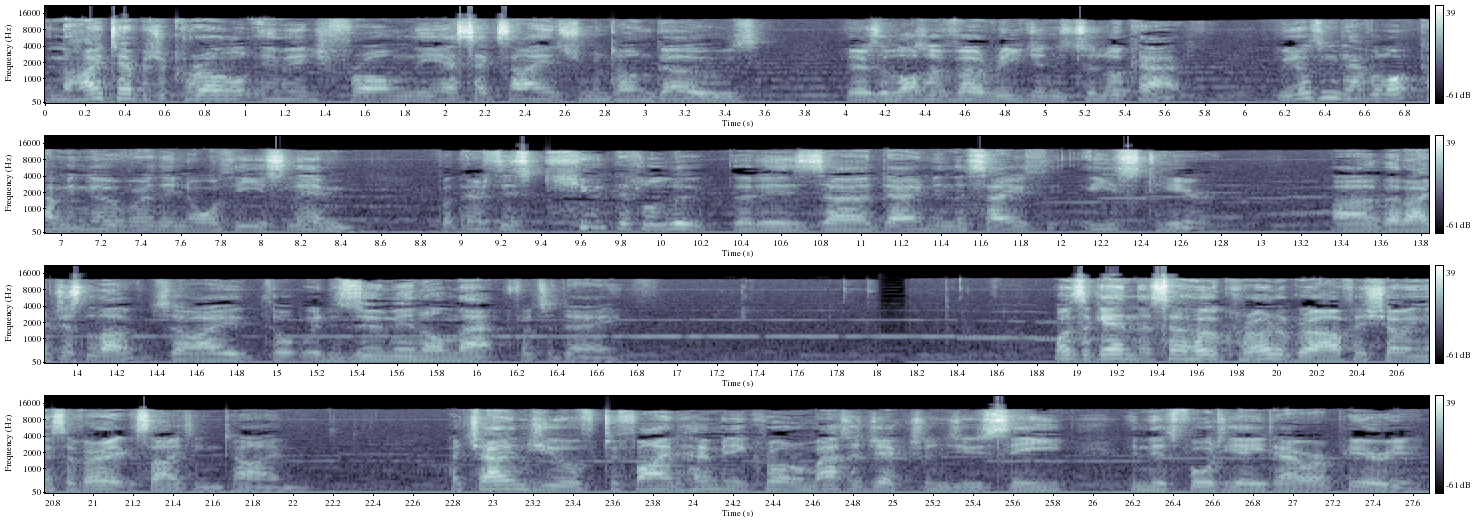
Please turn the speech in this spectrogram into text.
In the high temperature coronal image from the SXI instrument on GOES, there's a lot of uh, regions to look at. We don't seem to have a lot coming over the northeast limb, but there's this cute little loop that is uh, down in the southeast here uh, that I just loved, so I thought we'd zoom in on that for today. Once again, the SOHO coronagraph is showing us a very exciting time. I challenge you to find how many coronal mass ejections you see in this 48 hour period.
